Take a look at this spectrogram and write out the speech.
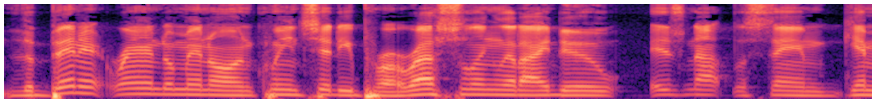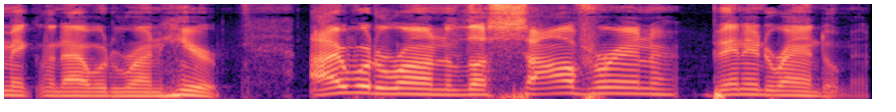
the Bennett Randleman on Queen City Pro Wrestling that I do is not the same gimmick that I would run here. I would run the Sovereign Bennett Randleman,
